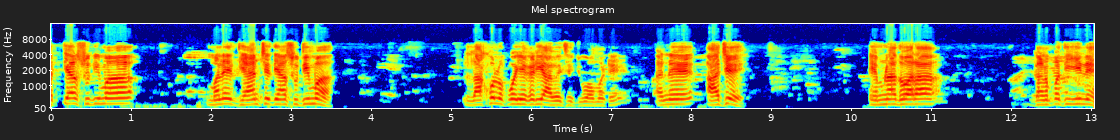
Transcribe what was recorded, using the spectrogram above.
અત્યાર સુધીમાં મને ધ્યાન છે ત્યાં સુધીમાં લાખો લોકો અહીંયા ઘડી આવે છે જોવા માટે. અને આજે એમના દ્વારા ગણપતિજીને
